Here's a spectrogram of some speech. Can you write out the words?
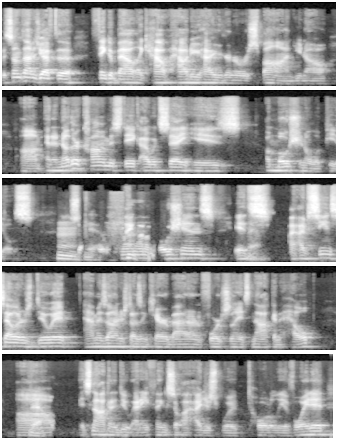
But sometimes you have to think about like how how do you how you're going to respond. You know, um, and another common mistake I would say is emotional appeals. Hmm, so yeah. playing on emotions, it's yeah. I, have seen sellers do it. Amazon just doesn't care about it. Unfortunately, it's not going to help. Um, yeah. It's not going to do anything. So I, I just would totally avoid it.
